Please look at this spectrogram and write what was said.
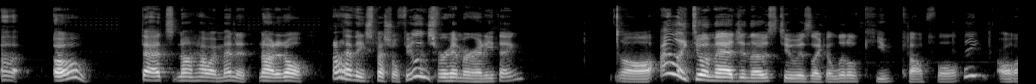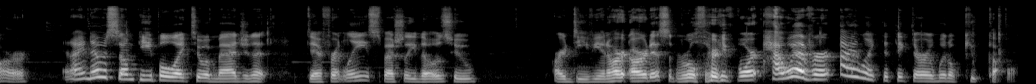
Uh, oh, that's not how I meant it. Not at all. I don't have any special feelings for him or anything. Aw, I like to imagine those two as like a little cute couple. They are. And I know some people like to imagine it differently, especially those who are DeviantArt artists in Rule 34. However, I like to think they're a little cute couple.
